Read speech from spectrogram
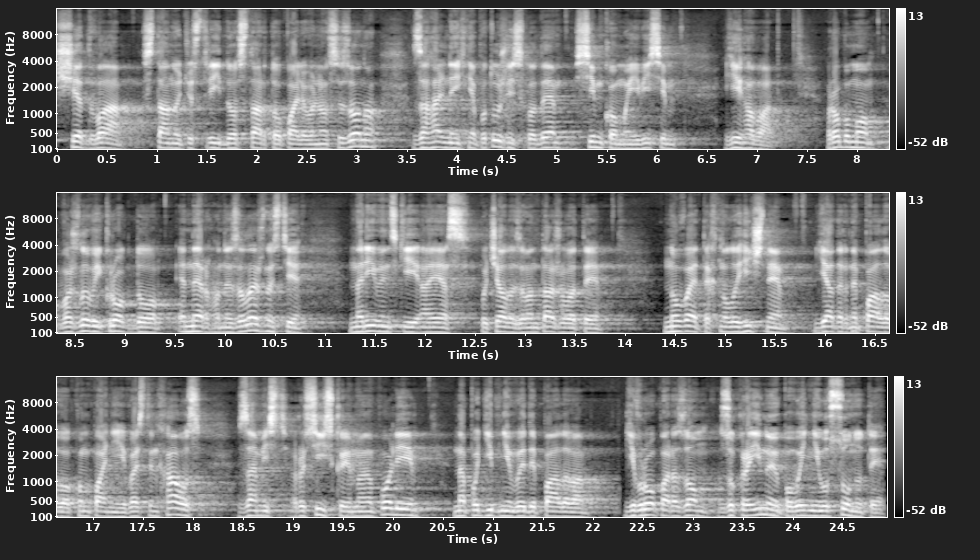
ще два стануть у стрій до старту опалювального сезону. Загальна їхня потужність складе 7,8 гігаватт. Робимо важливий крок до енергонезалежності. На Рівенській АЕС почали завантажувати нове технологічне ядерне паливо компанії Westinghouse замість російської монополії на подібні види палива. Європа разом з Україною повинні усунути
